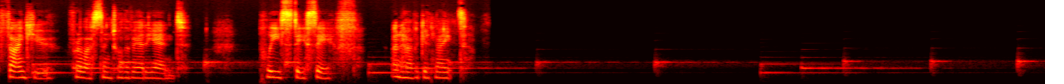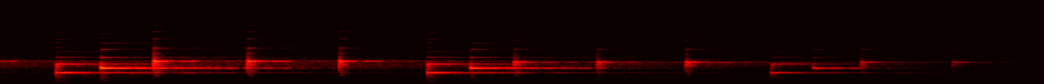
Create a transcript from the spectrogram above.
thank you for listening to the very end. Please stay safe and have a good night.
